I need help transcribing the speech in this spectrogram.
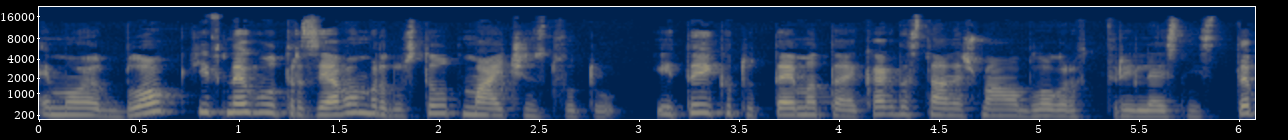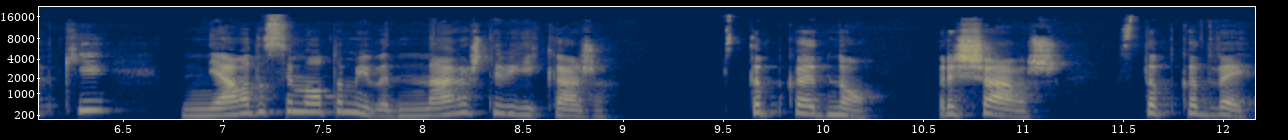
е моят блог и в него отразявам радостта от майчинството. И тъй като темата е как да станеш мама блогър в три лесни стъпки, няма да се мотам и веднага ще ви ги кажа. Стъпка 1. Решаваш. Стъпка 2.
